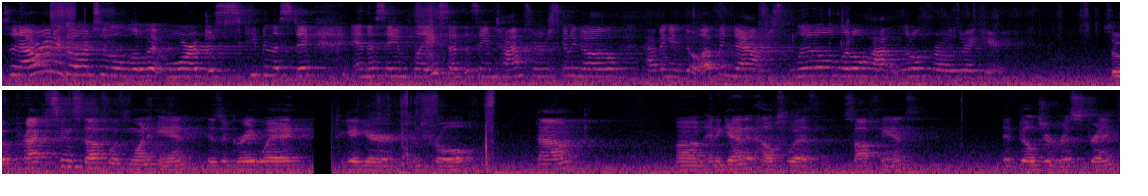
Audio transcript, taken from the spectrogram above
So now we're gonna go into a little bit more of just keeping the stick in the same place at the same time. So we're just gonna go having it go up and down, just little, little hot, little throws right here. So practicing stuff with one hand is a great way to get your control down. Um, and again, it helps with soft hands. It builds your wrist strength.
